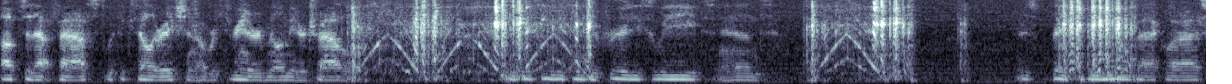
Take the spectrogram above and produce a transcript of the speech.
up to that fast with acceleration over 300 millimeter travel. You can see these things are pretty sweet, and there's basically no backlash.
